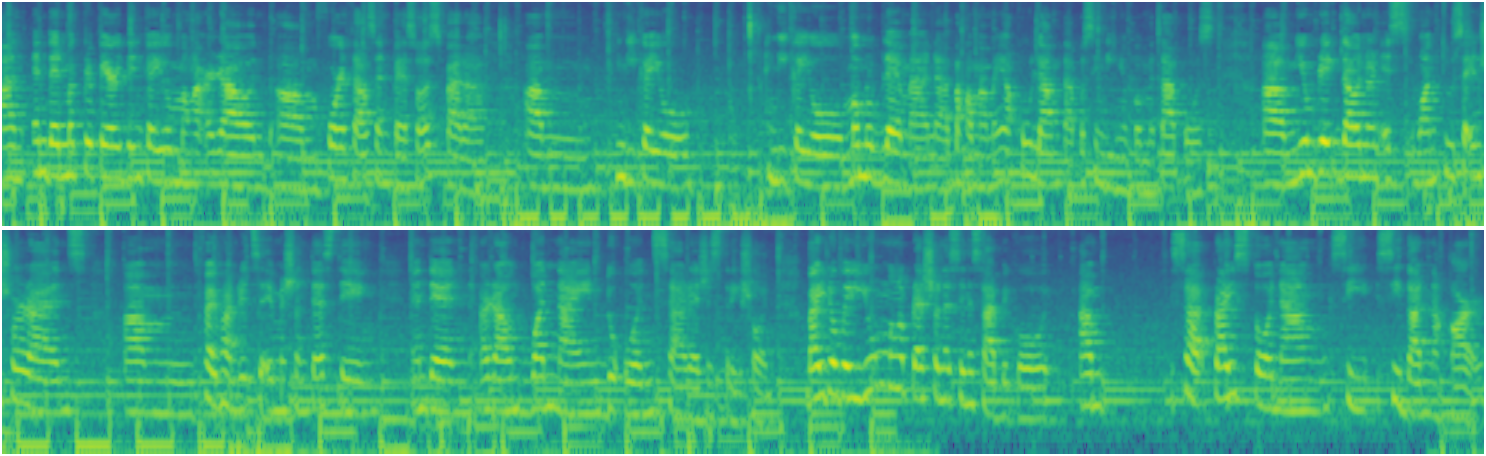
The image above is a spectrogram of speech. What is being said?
and, and then mag-prepare din kayo mga around um, 4,000 pesos para um, hindi kayo hindi kayo mamroblema na baka mamaya kulang tapos hindi nyo pa matapos. Um, yung breakdown nun is 1-2 sa insurance, um, 500 sa emission testing, and then around 1.9 doon sa registration. By the way, yung mga presyo na sinasabi ko, um, sa price to ng si sedan na car.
